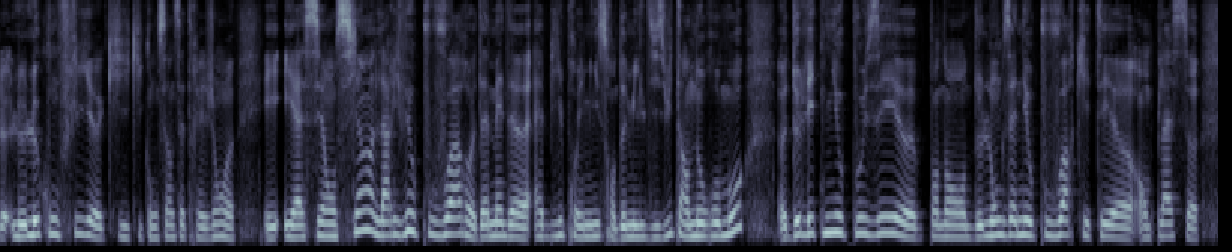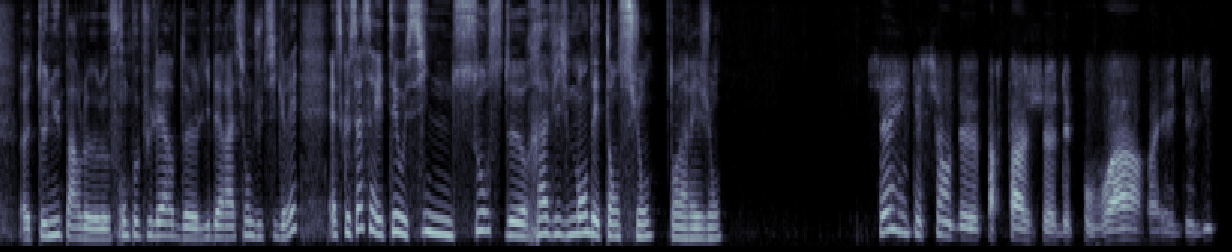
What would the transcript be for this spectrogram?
Le, conflit euh, qui, concerne cette région euh, est, assez ancien. L'arrivée au pouvoir euh, d'Ahmed Abil, Premier ministre en 2018, un Oromo de l'ethnie opposée pendant de longues années au pouvoir qui était en place, tenu par le, Front populaire de libération du Tigré. Est-ce que ça, ça a été aussi une source de ravivement des tensions dans la région? C'est une question de partage de pouvoir et de lutte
